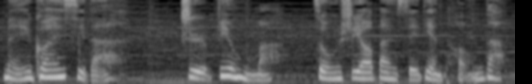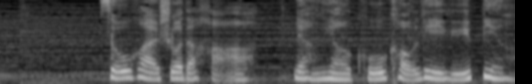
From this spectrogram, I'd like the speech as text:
没关系的，治病嘛。总是要伴随点疼的。俗话说得好，“良药苦口利于病”。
